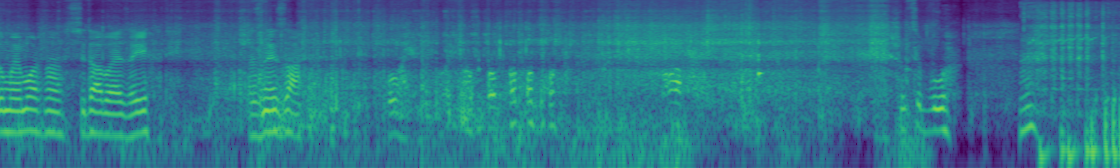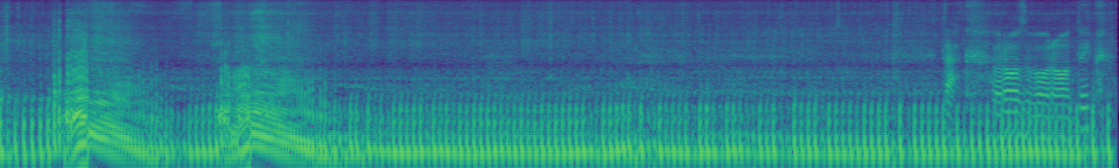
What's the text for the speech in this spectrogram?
думаю, можна сюди буде заїхати. Знизу. Ой, ой, оп, оп, оп, оп, оп. Що це було? Так, розворотик.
